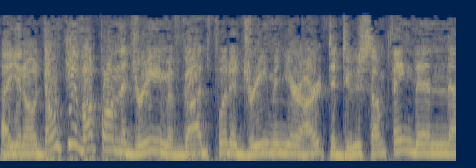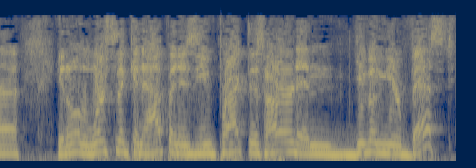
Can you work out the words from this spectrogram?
uh, you know, don't give up on the dream. If God's put a dream in your heart to do something, then uh, you know the worst that can happen is you practice hard and give Him your best.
